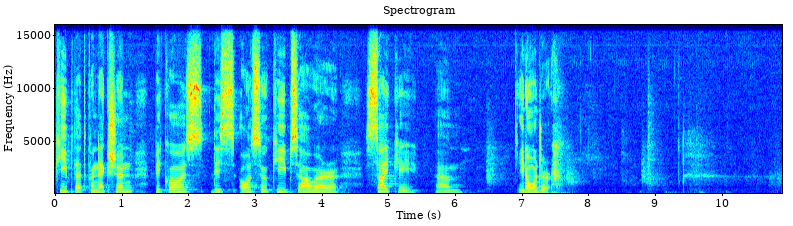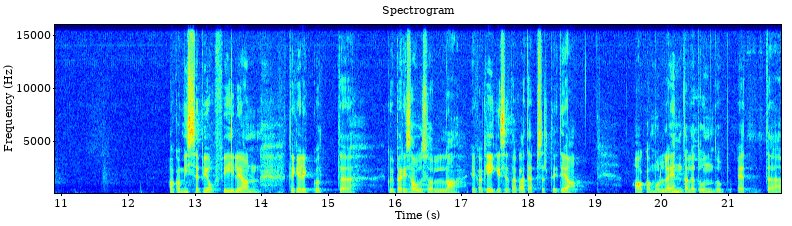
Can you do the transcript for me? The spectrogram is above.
keep that connection because this also keeps our psyche um, in order. aga mis see biofiilia on? tegelikult, äh, kui päris aus olla, ega keegi seda ka täpselt ei tea. aga mulle endale tundub, et äh,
